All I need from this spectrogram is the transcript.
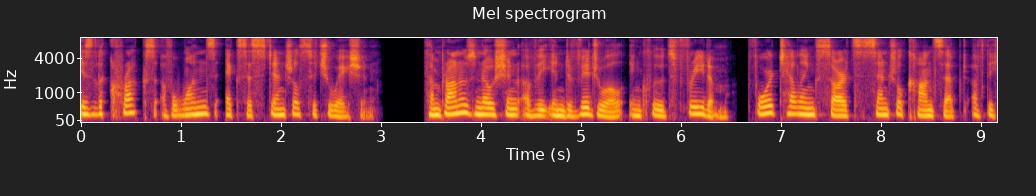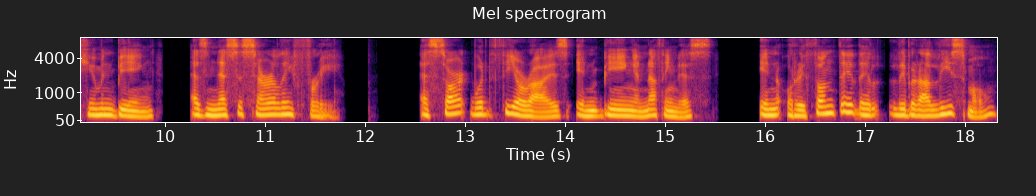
is the crux of one's existential situation. Zambrano's notion of the individual includes freedom, foretelling Sartre's central concept of the human being as necessarily free. As Sartre would theorize in Being and Nothingness, in Horizonte del Liberalismo,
